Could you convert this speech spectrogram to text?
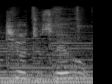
가르쳐 주세요.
